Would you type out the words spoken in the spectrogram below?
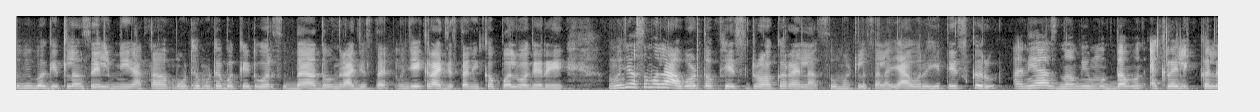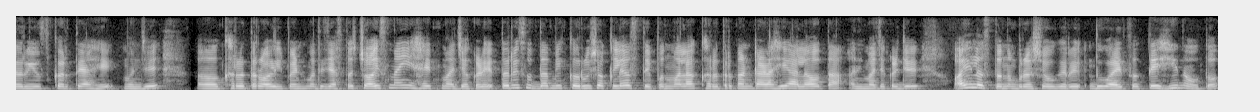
तुम्ही बघितलं असेल मी आता मोठ्या मोठ्या बकेटवर सुद्धा दोन राजस्थान म्हणजे एक राजस्थानी कपल वगैरे. म्हणजे असं मला आवडतं फेस ड्रॉ करायला सो म्हटलं चला यावरही तेच करू. आणि आज ना मी मुद्दामून ॲक्रेलिक कलर यूज करते आहे म्हणजे खरं तर ऑइल पेंटमध्ये जास्त चॉईस नाही आहेत माझ्याकडे तरीसुद्धा मी करू शकले असते. पण मला खरं तर कंटाळाही आला होता आणि माझ्याकडे जे ऑइल असतं ना ब्रश वगैरे धुवायचं तेही नव्हतं.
